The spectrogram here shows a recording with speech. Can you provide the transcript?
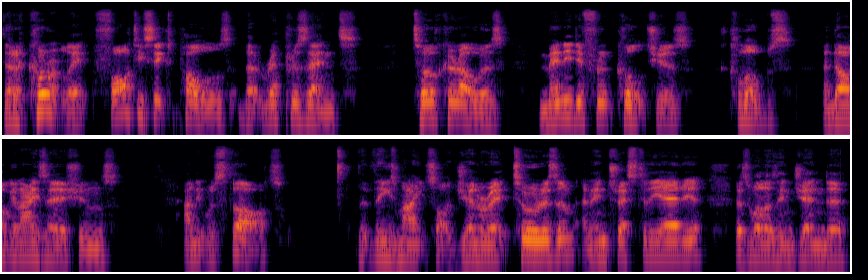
There are currently 46 poles that represent Tokoroa's many different cultures, clubs, and organisations, and it was thought that these might sort of generate tourism and interest to the area, as well as engender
